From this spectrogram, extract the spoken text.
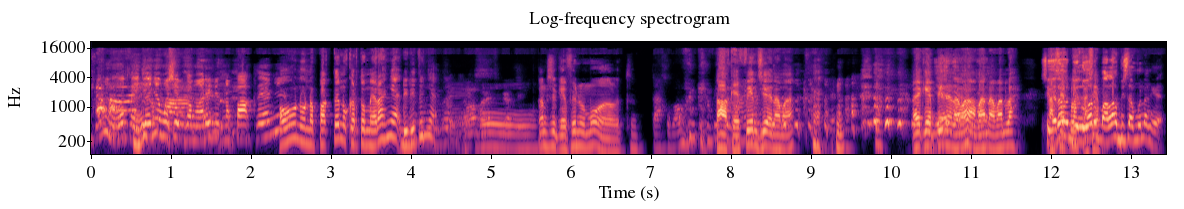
Kan oh, tejanya musim kemarin nepak teh nya. Oh, nu nepak teh nu kartu merahnya di ditunya. Hmm. Kan si Kevin mau tuh. Bangun Kevin. Ah, Kevin sih nama. Eh Kevin Iya, ya nama iya, aman-aman lah. Kasep di luar malah bisa menang ya.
